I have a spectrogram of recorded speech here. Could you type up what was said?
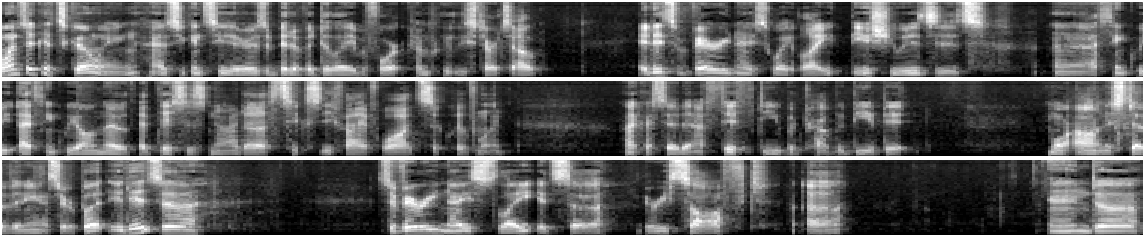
once it gets going, as you can see there is a bit of a delay before it completely starts out. It is very nice white light. The issue is, is uh, I think we I think we all know that this is not a 65 watts equivalent. Like I said, uh, 50 would probably be a bit more honest of an answer, but it is a it's a very nice light. It's uh, very soft, uh, and uh,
